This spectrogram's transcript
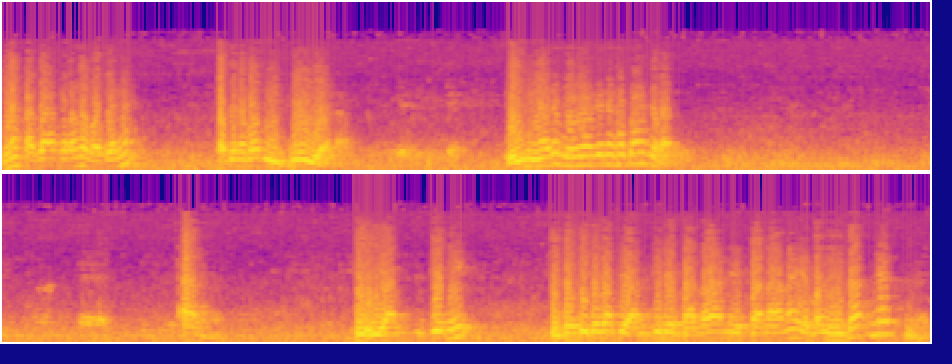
මම කතා කරන වචන වචන පද ඉක්මී යනවා. එයින් හරිය මොනවා ගැන කතා කරන්නේ? අන්න. යම් කෙනෙක් පිටිපිටපත් යම් කෙනෙක් බලන්නේ පනාන ඒ බඳ හිතක් නැත්නේ.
